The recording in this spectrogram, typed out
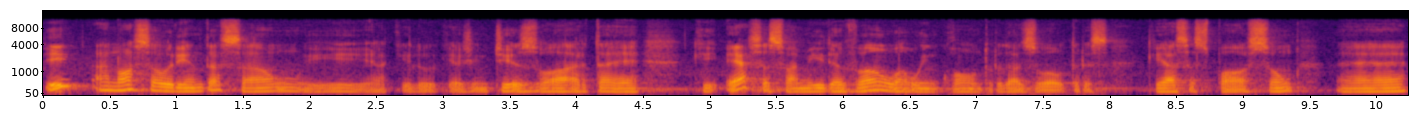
e a nossa orientação e aquilo que a gente exorta é que essas famílias vão ao encontro das outras, que essas possam é,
